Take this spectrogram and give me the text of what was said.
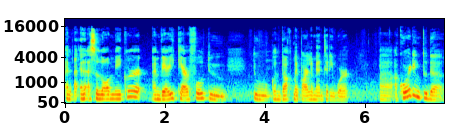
and, and as a lawmaker i'm very careful to to conduct my parliamentary work uh, according to the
